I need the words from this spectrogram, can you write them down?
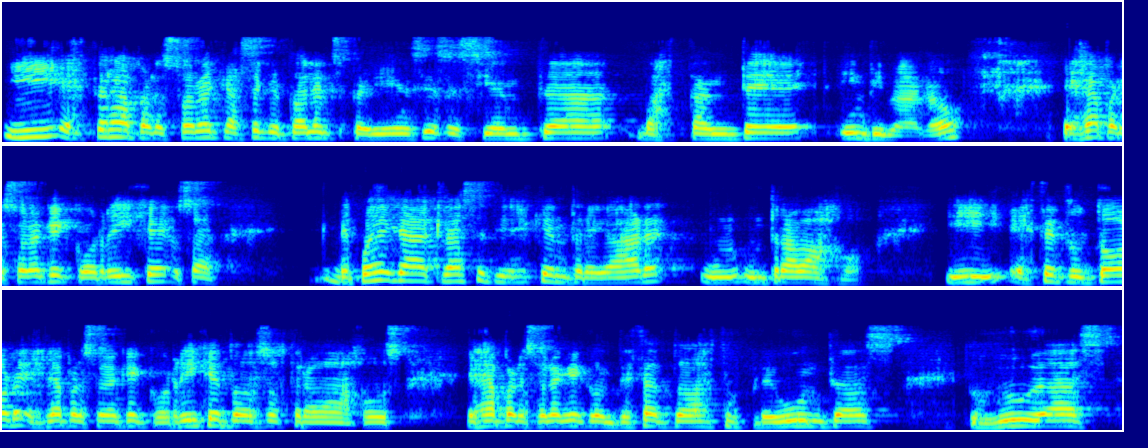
y esta es la persona que hace que toda la experiencia se sienta bastante íntima, ¿no? Es la persona que corrige, o sea, después de cada clase tienes que entregar un, trabajo y este tutor es la persona que corrige todos esos trabajos, es la persona que contesta todas tus preguntas, tus dudas,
